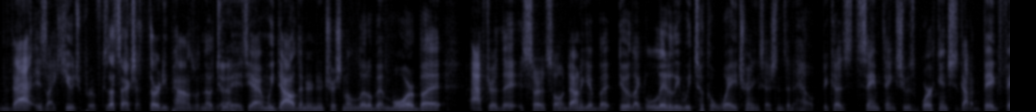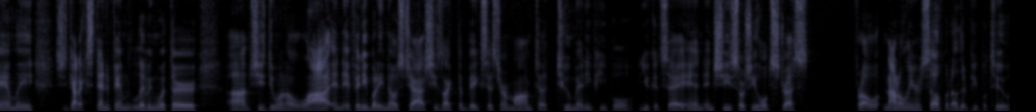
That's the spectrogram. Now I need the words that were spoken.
that is like huge proof because that's actually 30 pounds with no two Yeah. days. Yeah, and we dialed in her nutrition a little bit more, but after the it started slowing down again. But dude, like literally, we took away training sessions and it helped because same thing. She was working. She's got a big family. She's got extended family living with her. Um, she's doing a lot. And if anybody knows Chaz, she's like the big sister and mom to too many people, you could say. And and she so she holds stress for not only herself but other people too.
